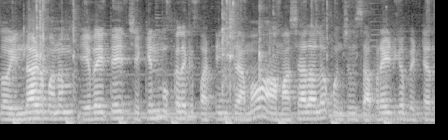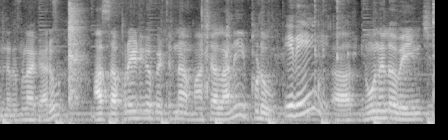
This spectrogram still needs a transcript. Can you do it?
సో ఇందాక మనం ఏవైతే చికెన్ ముక్కలకి పట్టించామో ఆ మసాలాలో కొంచెం సపరేట్గా పెట్టారు నిర్మలా గారు. ఆ సపరేట్గా పెట్టిన మసాలాని ఇప్పుడు ఇది నూనెలో వేయించి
